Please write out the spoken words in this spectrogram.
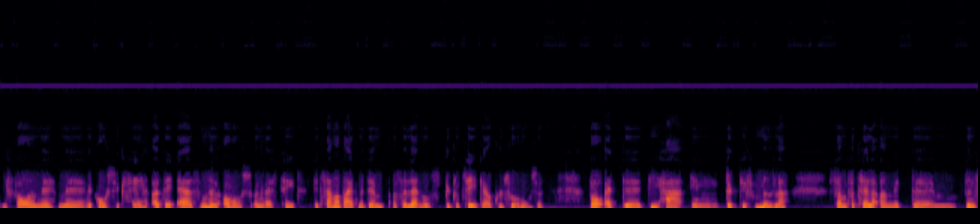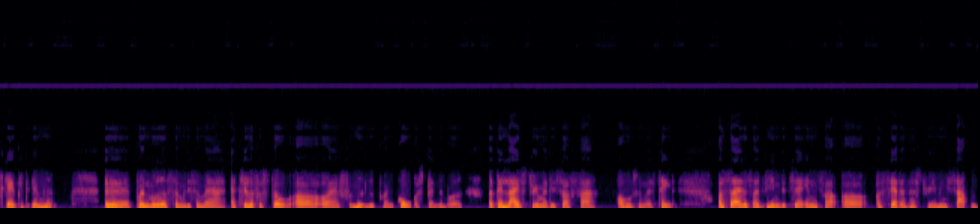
i foråret med, med, med god succes, og det er simpelthen Aarhus Universitet, et samarbejde med dem, og så landets biblioteker og kulturhuse, hvor at øh, de har en dygtig formidler, som fortæller om et øh, videnskabeligt emne, øh, på en måde, som ligesom er, er til at forstå og, og er formidlet på en god og spændende måde. Og det livestreamer de så fra Aarhus Universitet, og så er det så, at vi inviterer indenfor og, og ser den her streaming sammen.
